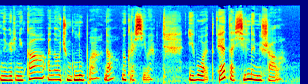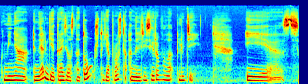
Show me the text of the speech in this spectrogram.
наверняка она очень глупая, да, но красивая. И вот это сильно мешало. У меня энергия тратилась на то, что я просто анализировала людей. И с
